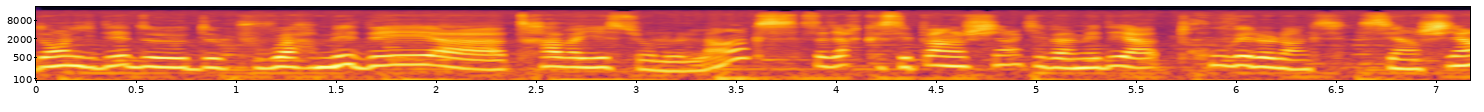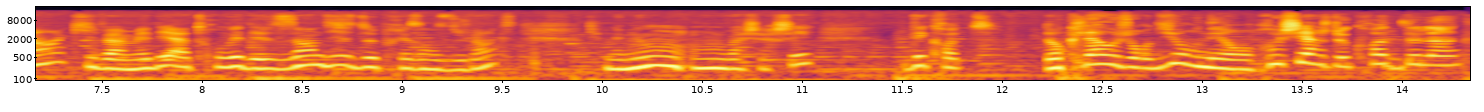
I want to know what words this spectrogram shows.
dans l'idée de, de pouvoir m'aider à travailler sur le lynx. C'est-à-dire que c'est pas un chien qui va m'aider à trouver le lynx, c'est un chien qui va m'aider à trouver des indices de présence du lynx. Mais nous, on- on va chercher des crottes. Donc là aujourd'hui on est en recherche de crottes de lynx.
